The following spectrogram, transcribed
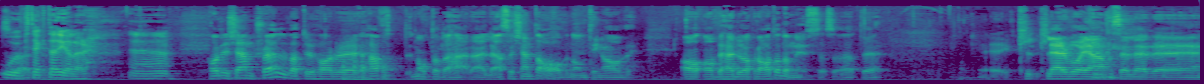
oupptäckta delar. Eh, Har du känt själv att du har eh, haft något av det här? Eller alltså känt av någonting av, av, av det här du har pratat om nyss? Alltså att, eh, cl- clairvoyance eller, eh,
